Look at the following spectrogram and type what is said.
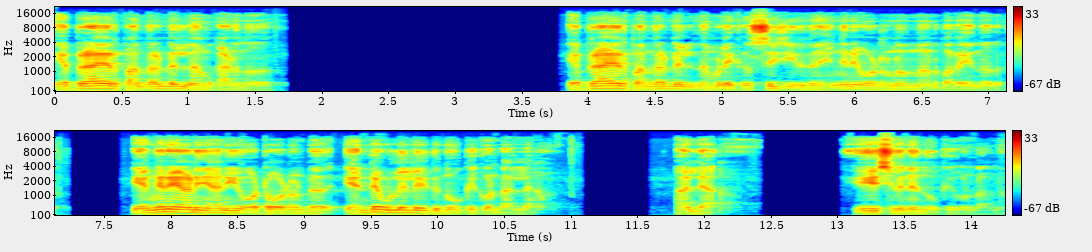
എബ്രായർ പന്ത്രണ്ടിൽ നാം കാണുന്നത്. എബ്രായർ പന്ത്രണ്ടിൽ നമ്മൾ ഈ ക്രിസ്ത്യ ജീവിതം എങ്ങനെ ഓടണമെന്നാണ് പറയുന്നത്. എങ്ങനെയാണ് ഞാൻ ഈ ഓട്ടം ഓടേണ്ടത്? എന്റെ ഉള്ളിലേക്ക് നോക്കിക്കൊണ്ടല്ല. അല്ല യേശുവിനെ നോക്കിക്കൊണ്ടാണ്.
